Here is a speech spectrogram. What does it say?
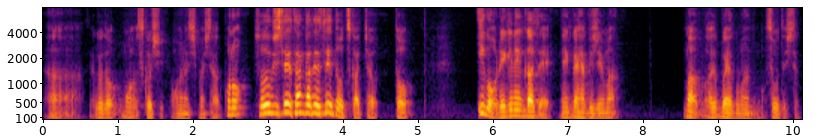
あ先ほどもう少しお話ししましたこの相続生産課税制度を使っちゃうと以後歴年課税年間110万まあ500万もそうでしたけ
